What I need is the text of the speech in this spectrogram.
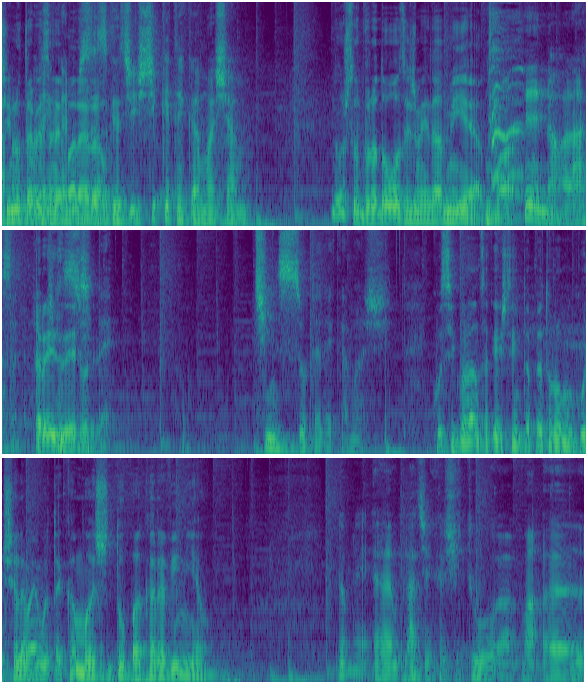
Și nu trebuie să ne pare rău. Zgârci, știi câte cămășam? Nu știu, vreo 20 mi-ai dat mie acum. nu, lasă. 30? 500. 500 de cămăși. Cu siguranță că ești interpretul român cu cele mai multe cămăși după care vin eu. Domne, îmi place că și tu acum... Uh,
